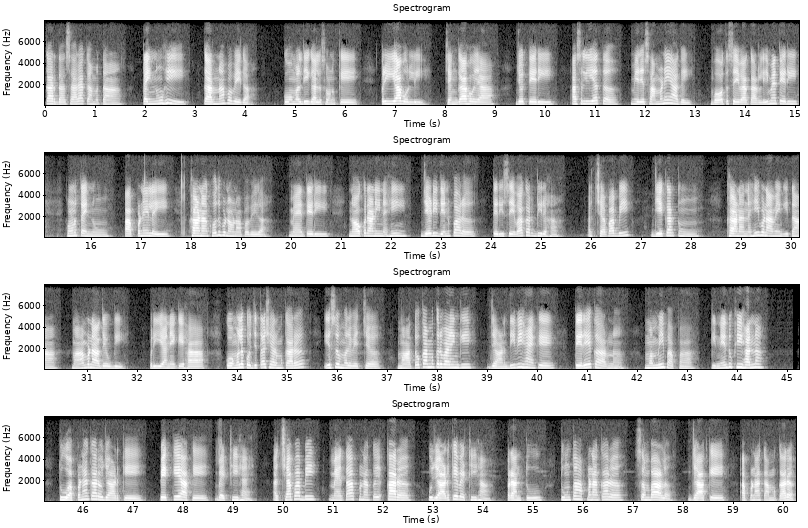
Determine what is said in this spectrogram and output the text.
ਘਰ ਦਾ ਸਾਰਾ ਕੰਮ ਤਾਂ ਤੈਨੂੰ ਹੀ ਕਰਨਾ ਪਵੇਗਾ। ਕੋਮਲ ਦੀ ਗੱਲ ਸੁਣ ਕੇ ਪ੍ਰਿਆ ਬੋਲੀ, ਚੰਗਾ ਹੋਇਆ, ਜੋ ਤੇਰੀ ਅਸਲੀਅਤ ਮੇਰੇ ਸਾਹਮਣੇ ਆ ਗਈ। ਬਹੁਤ ਸੇਵਾ ਕਰ ਲਈ ਮੈਂ ਤੇਰੀ। ਹੁਣ ਤੈਨੂੰ ਆਪਣੇ ਲਈ ਖਾਣਾ ਖੁਦ ਬਣਾਉਣਾ ਪਵੇਗਾ। ਮੈਂ ਤੇਰੀ ਨੌਕਰਾਨੀ ਨਹੀਂ, ਜਿਹੜੀ ਦਿਨ ਭਰ ਤੇਰੀ ਸੇਵਾ ਕਰਦੀ ਰਹਾ। ਅੱਛਾ ਭਾਬੀ, ਜੇਕਰ ਤੂੰ ਖਾਣਾ ਨਹੀਂ ਬਣਾਵੇਂਗੀ ਤਾਂ ਮਾਂ ਬਣਾ ਦੇਊਗੀ। ਪ੍ਰਿਆ ਨੇ ਕਿਹਾ, ਕੋਮਲ ਕੁਝ ਤਾਂ ਸ਼ਰਮ ਕਰ, ਇਸ ਉਮਰ ਵਿੱਚ ਮਾਂ ਤੋਂ ਕੰਮ ਕਰਵਾਏਂਗੀ। ਜਾਣਦੀ ਵੀ ਹੈ ਕਿ ਤੇਰੇ ਕਾਰਨ ਮੰਮੀ ਪਾਪਾ ਕਿੰਨੇ ਦੁਖੀ ਹਨ। ਤੂੰ ਆਪਣਾ ਘਰ ਉਜਾੜ ਕੇ, ਪੇਕੇ ਆ ਕੇ ਬੈਠੀ ਹੈ। ਅੱਛਾ ਭਾਬੀ, ਮੈਂ ਤਾਂ ਆਪਣਾ ਕ- ਘਰ ਉਜਾੜ ਕੇ ਬੈਠੀ ਹਾਂ। ਪਰੰਤੂ ਤੂੰ ਤਾਂ ਆਪਣਾ ਘਰ ਸੰਭਾਲ, ਜਾ ਕੇ ਆਪਣਾ ਕੰਮ ਕਰ।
